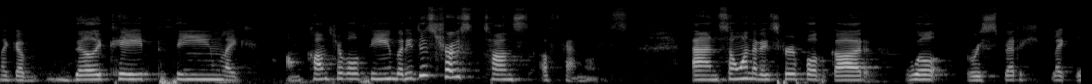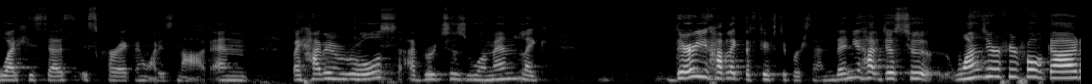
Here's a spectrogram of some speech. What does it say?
like a delicate theme, like uncomfortable theme, but it destroys tons of families. And someone that is fearful of God will respect like what he says is correct and what is not. And by having rules, a virtuous woman like there you have like the 50% then you have just to once you're fearful of god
